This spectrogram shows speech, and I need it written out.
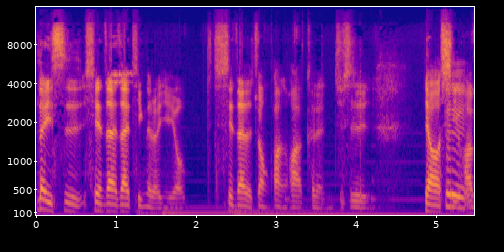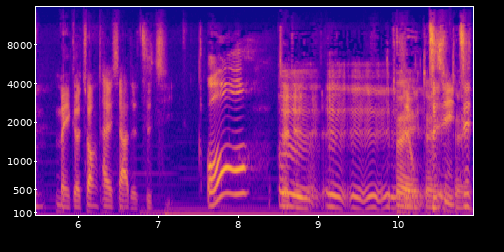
类似现在在听的人也有现在的状况的话，可能就是要喜欢每个状态下的自己。哦，对对对对。嗯嗯嗯嗯对自己自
